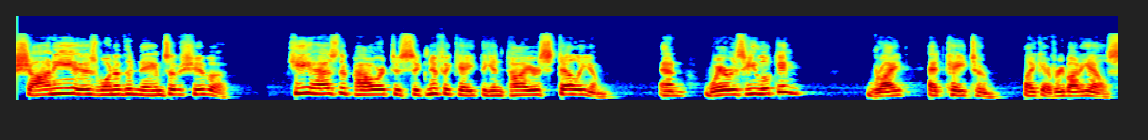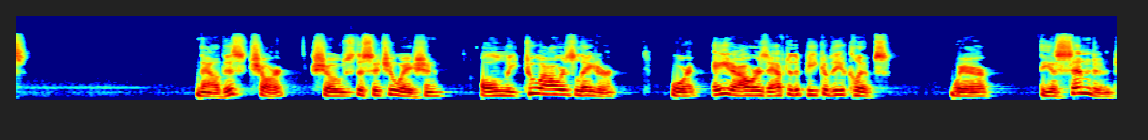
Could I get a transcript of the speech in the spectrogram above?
Shani is one of the names of Shiva. He has the power to significate the entire stellium. And where is he looking? Right at Ketu, like everybody else. Now, this chart shows the situation only two hours later, or eight hours after the peak of the eclipse, where the ascendant,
